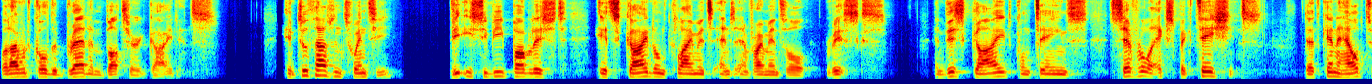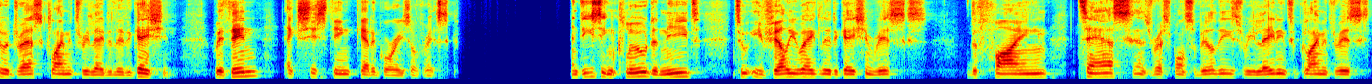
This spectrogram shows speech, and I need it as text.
what I would call the bread and butter guidance. In 2020, the ECB published its Guide on Climate and Environmental Risks. And this guide contains several expectations that can help to address climate-related litigation within existing categories of risk. And these include the need to evaluate litigation risks, define tasks and responsibilities relating to climate risks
